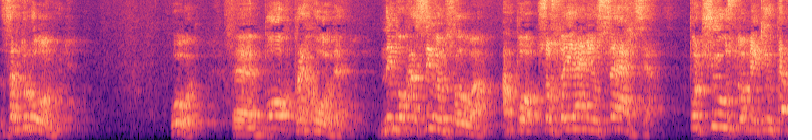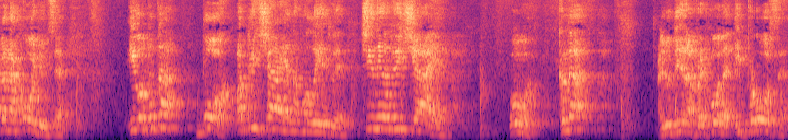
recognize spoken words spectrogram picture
затронуть. От. Е, Бог приходить не по красивим словам, а по состоянню серця, по чувствам, які в тебе знаходяться. І от туди Бог відповідає на молитви чи не відповідає. От. Коли людина приходить і просить,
